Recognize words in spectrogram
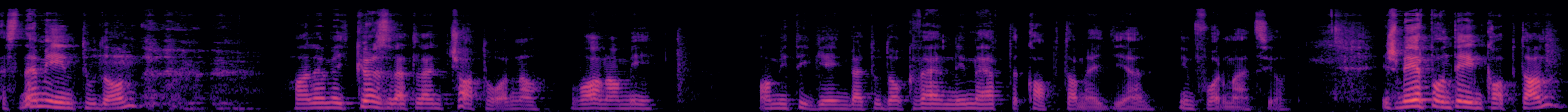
ezt nem én tudom hanem egy közvetlen csatorna van ami, amit igénybe tudok venni mert kaptam egy ilyen információt és miért pont én kaptam?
